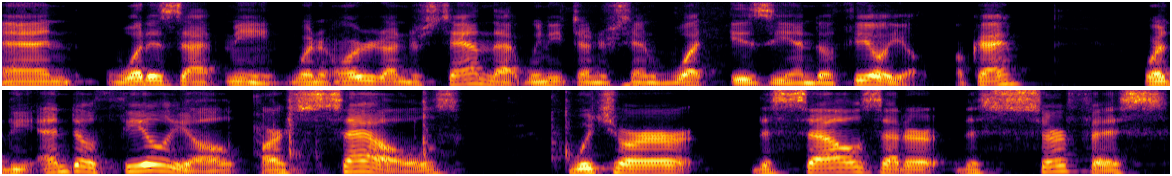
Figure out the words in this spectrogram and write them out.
And what does that mean? Well, in order to understand that, we need to understand what is the endothelial, okay? Where the endothelial are cells, which are the cells that are the surface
